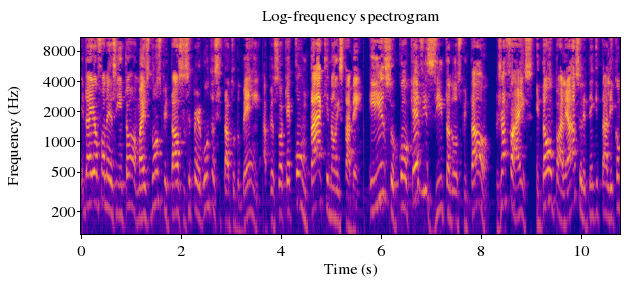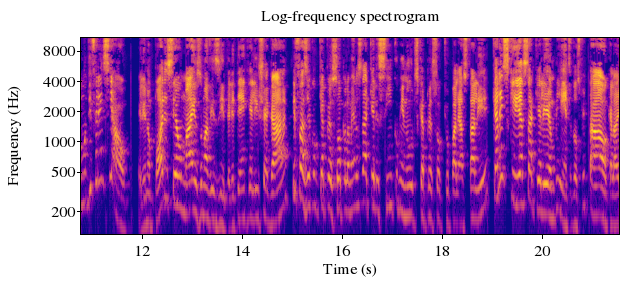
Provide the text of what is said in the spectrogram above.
E daí eu falei assim, então, mas no hospital, se você pergunta se tá tudo bem, a pessoa quer contar que não está bem. E isso, qualquer visita no hospital já faz. Então o palhaço, ele tem que estar tá ali como um diferencial. Ele não pode ser mais uma visita, ele tem que ali chegar e fazer com que a pessoa, pelo menos naqueles cinco minutos que a pessoa, que o palhaço está ali, que ela esqueça aquele ambiente do hospital, que ela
